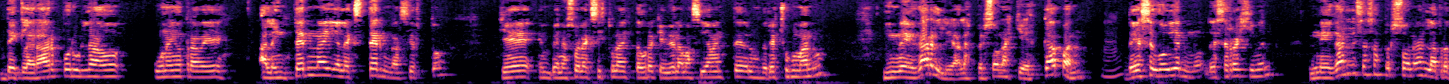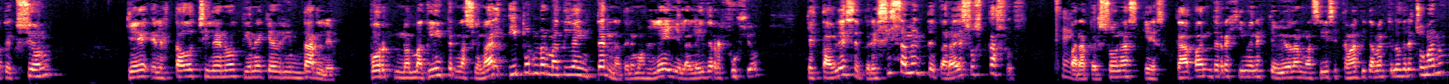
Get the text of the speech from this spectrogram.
declarar, por un lado, una y otra vez a la interna y a la externa, ¿cierto? Que en Venezuela existe una dictadura que viola masivamente los derechos humanos y negarle a las personas que escapan de ese gobierno, de ese régimen, negarles a esas personas la protección que el Estado chileno tiene que brindarle por normativa internacional y por normativa interna. Tenemos leyes, la ley de refugio, que establece precisamente para esos casos, para personas que escapan de regímenes que violan masiva y sistemáticamente los derechos humanos,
